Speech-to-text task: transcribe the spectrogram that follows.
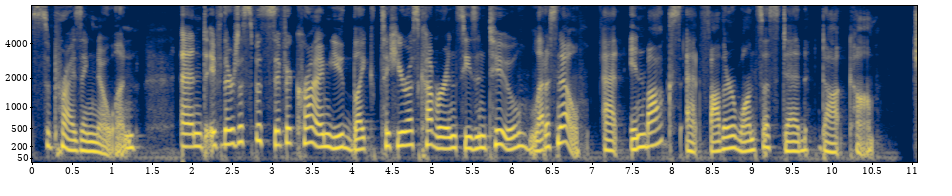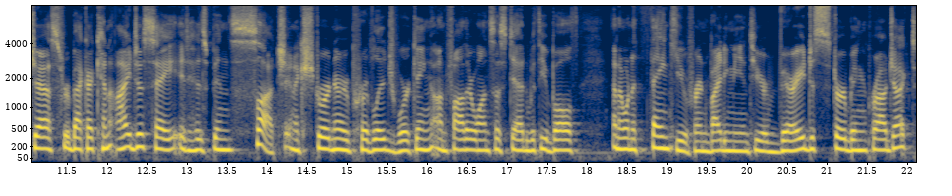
Surprising no one. And if there's a specific crime you'd like to hear us cover in season two, let us know at inbox at fatherwantsusdead.com. Jess, Rebecca, can I just say it has been such an extraordinary privilege working on Father Wants Us Dead with you both. And I want to thank you for inviting me into your very disturbing project.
